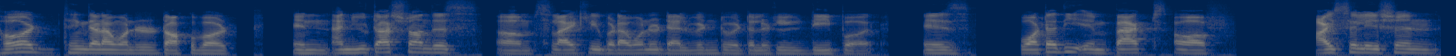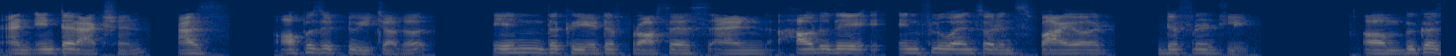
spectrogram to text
third thing that i wanted to talk about in and you touched on this um, slightly but i want to delve into it a little deeper is what are the impacts of isolation and interaction as opposite to each other in the creative process and how do they influence or inspire differently. Um, because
